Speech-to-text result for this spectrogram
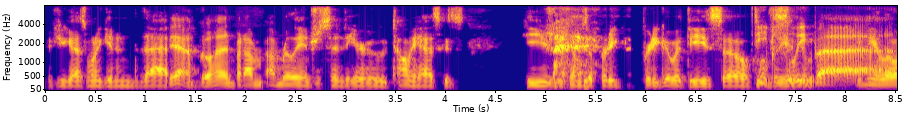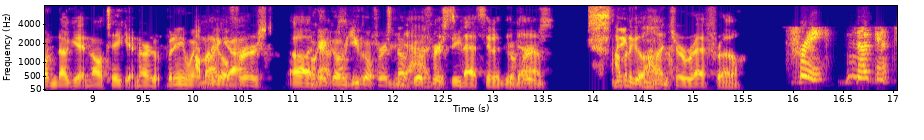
If you guys want to get into that, yeah, go ahead. But I'm I'm really interested to hear who Tommy has because he usually comes up pretty pretty good with these. So deep sleeper. Give, me a little nugget and I'll take it. But anyway, I'm gonna go guy, first. Oh, okay, no, go. You go first. No, nah, go first. Messing with you, go first. I'm gonna go Hunter Renfrow. Free nuggets.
